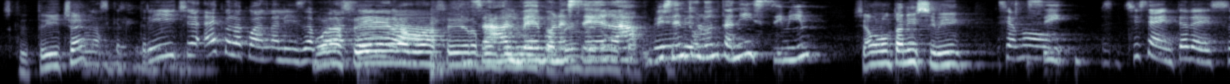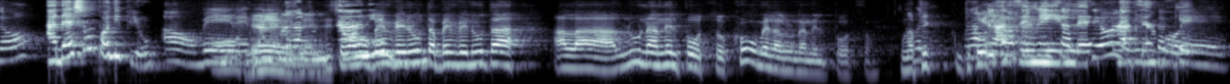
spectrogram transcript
Scrittrice. una scrittrice. Eccola qua Annalisa, Buonasera, buonasera. buonasera. Salve, benvenuta, buonasera. benvenuta. Vi sento lontanissimi? Siamo lontanissimi? Siamo... Sì. Ci sente adesso? Adesso un po' di più. Oh, bene, Ok, bene. Dicevamo benvenuta, benvenuta alla luna nel pozzo, come la luna nel pozzo. Una pic- Una piccola- Grazie mille, presentazione, grazie a visto voi. che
